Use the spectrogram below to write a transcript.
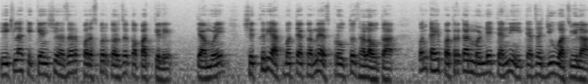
एक लाख एक्क्याऐंशी हजार परस्पर कर्ज कपात केले. त्यामुळे शेतकरी आत्महत्या करण्यास प्रवृत्त झाला होता. पण काही पत्रकार मंडळी त्यांनी त्याचा जीव वाचविला.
